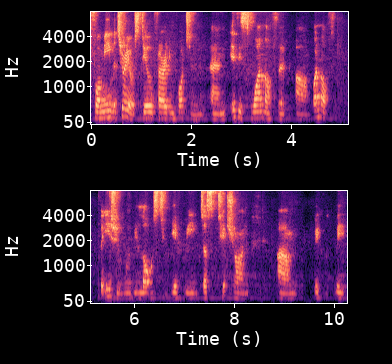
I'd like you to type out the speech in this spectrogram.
for me, material is still very important, and it is one of the uh, one of the issue will be lost if we just teach on um, we, we,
